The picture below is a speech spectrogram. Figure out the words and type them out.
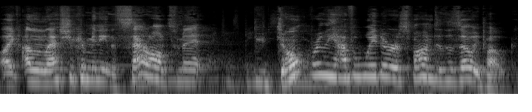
like unless you're committing the Sett ultimate, you don't really have a way to respond to the Zoe poke.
